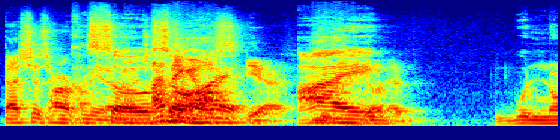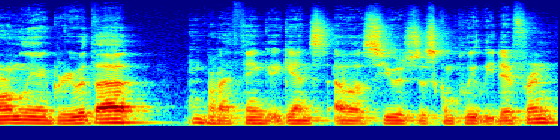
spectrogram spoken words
That's just hard for me to So- imagine. I so think I- LSU, yeah. I- would normally agree with that, but I think against LSU is just completely different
